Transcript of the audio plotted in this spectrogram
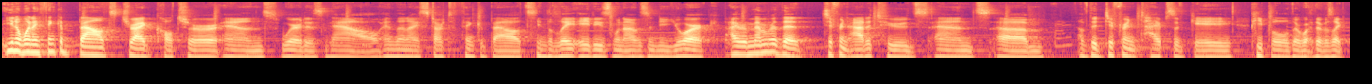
You know, when I think about drag culture and where it is now, and then I start to think about in the late 80s when I was in New York, I remember the different attitudes and um, of the different types of gay people. There, were, there was like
